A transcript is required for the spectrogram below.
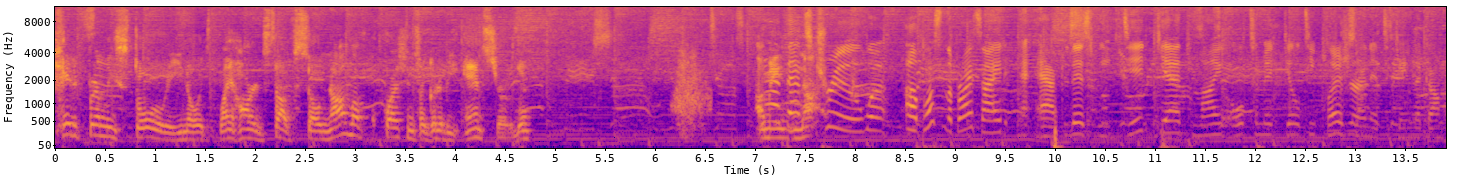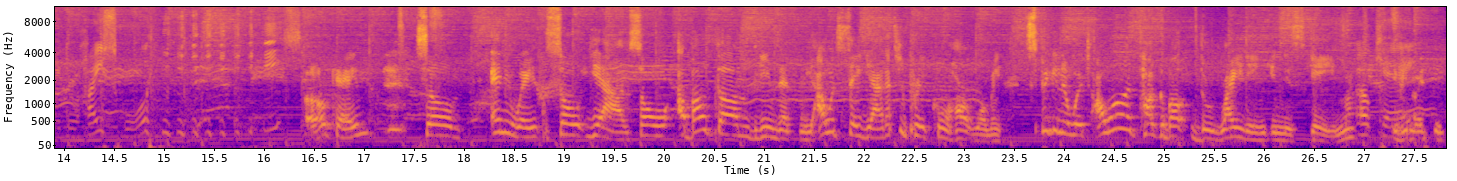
kid-friendly story. You know, it's lighthearted stuff, so not enough questions are going to be answered. I mean, that's not... true. Uh, plus, on the bright side, after this, we did get my ultimate guilty pleasure, and it's a game that got me through high school. okay. So, anyway, so yeah, so about um, the game's ending, I would say, yeah, that's a pretty cool heartwarming. Speaking of which, I want to talk about the writing in this game. Okay.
